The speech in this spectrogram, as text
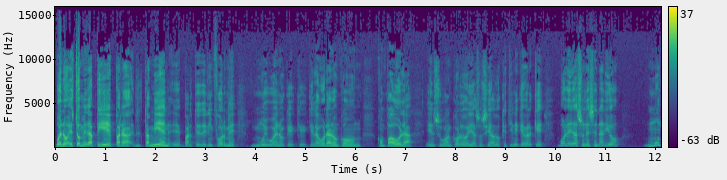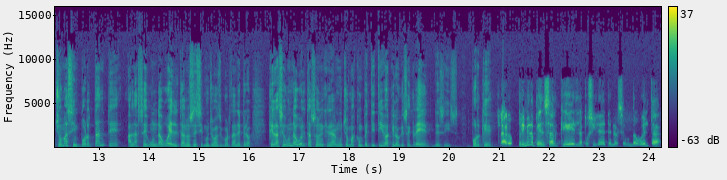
Bueno, esto me da pie para también eh, parte del informe muy bueno que, que, elaboraron con, con, Paola en Suban Córdoba y Asociados, que tiene que ver que vos le das un escenario mucho más importante a la segunda vuelta, no sé si mucho más importante, pero que la segunda vuelta son en general mucho más competitivas que lo que se cree, decís. ¿Por qué? Claro, primero pensar que la posibilidad de tener segunda vuelta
